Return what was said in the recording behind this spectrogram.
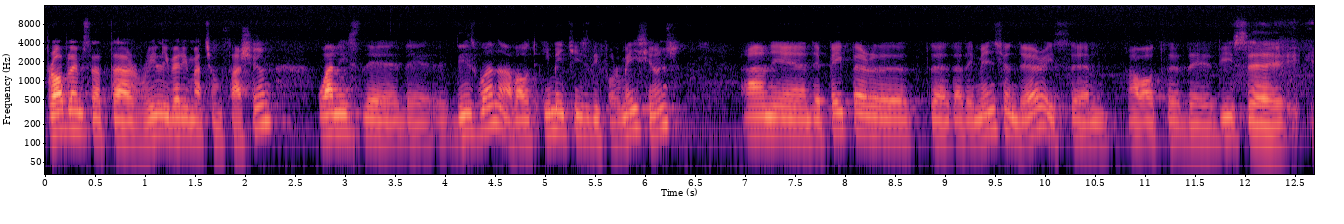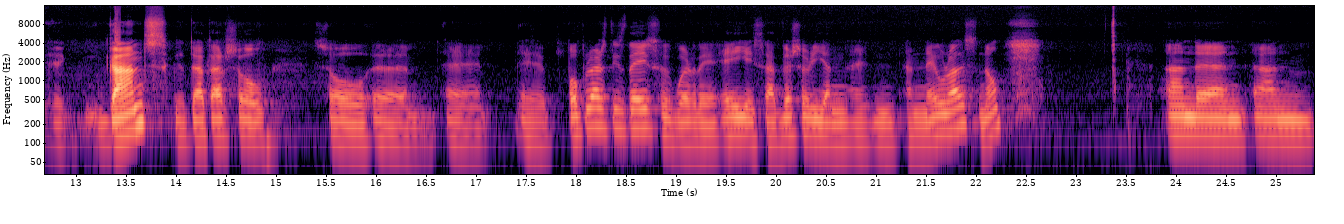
problems that are really very much on fashion. One is the, the, this one about images deformations. And uh, the paper that, that, I mentioned there is um, about uh, the, these uh, uh GANs that are so, so um, uh, uh, popular these days, where the A is adversary and, and, and neurals, no? and, then and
